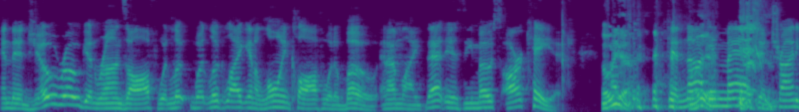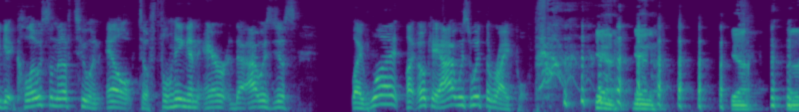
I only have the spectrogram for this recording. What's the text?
And then Joe Rogan runs off with look what looked like in a loincloth with a bow, and I'm like, that is the most archaic Oh I yeah. cannot oh, yeah. imagine trying to get close enough to an elk to fling an arrow. That I was just like, what? Like, okay, I was with the rifle. yeah, yeah, yeah. Uh,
